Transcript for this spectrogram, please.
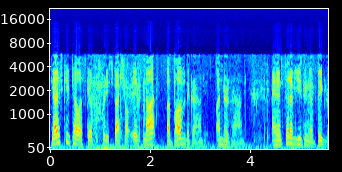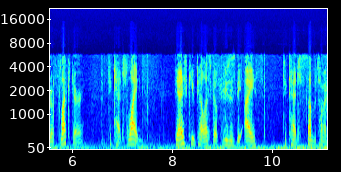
The IceCube telescope is pretty special. It's not above the ground, it's underground. And instead of using a big reflector to catch light, the IceCube telescope uses the ice to catch subatomic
